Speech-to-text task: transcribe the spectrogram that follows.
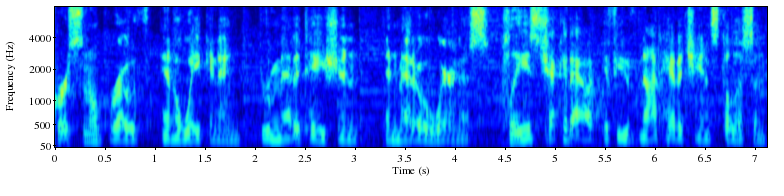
personal growth and awakening through meditation and meta awareness. Please check it out if you've not had a chance to listen.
